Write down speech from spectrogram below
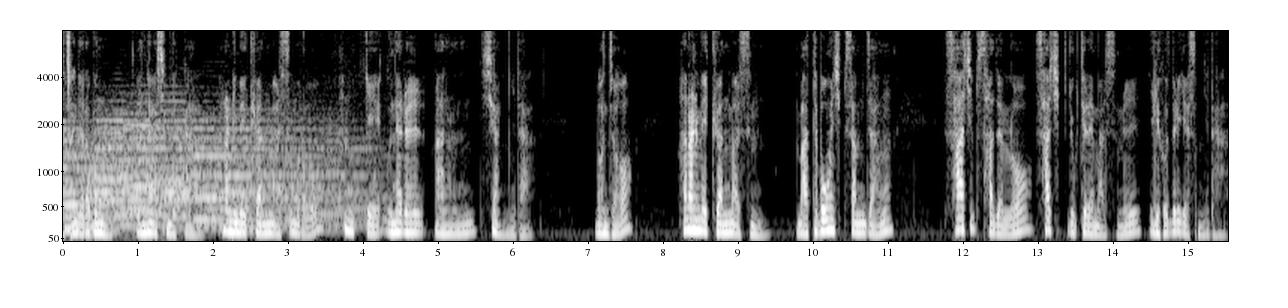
애청자 여러분 안녕하십니까? 하나님의 귀한 말씀으로 함께 은혜를 나누는 시간입니다. 먼저 하나님의 귀한 말씀 마태복음 13장 44절로 46절의 말씀을 읽어드리겠습니다.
